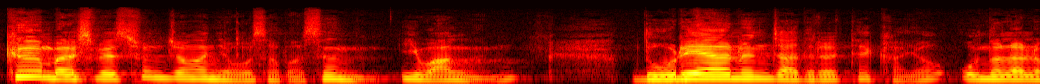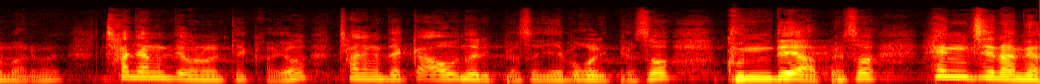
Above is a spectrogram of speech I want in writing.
그 말씀에 순종한 여호사밧은 이 왕은 노래하는 자들을 택하여 오늘날로 말하면 찬양대원을 택하여 찬양대 가운을 입혀서 예복을 입혀서 군대 앞에서 행진하며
